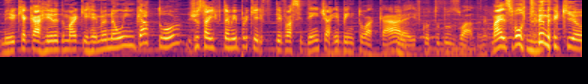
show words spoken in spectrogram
Meio que a carreira do Mark Hamill não engatou, justamente também porque ele teve um acidente, arrebentou a cara e ficou tudo zoado, né? Mas voltando aqui ao,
